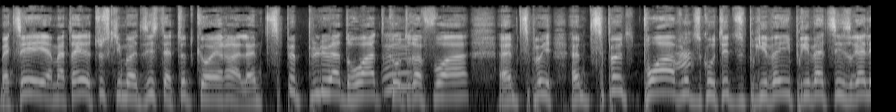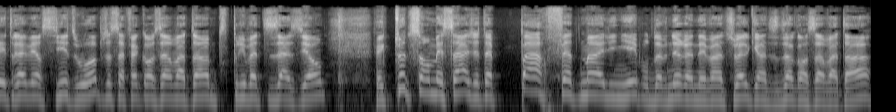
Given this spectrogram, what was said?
Ben, tu sais, tout ce qu'il m'a dit, c'était tout cohérent. là. Un petit peu plus à droite Mm. qu'autrefois. Un petit peu, un petit peu de poivre, là, du côté du privé. Il privatiserait les traversiers. Tu vois, ça, ça fait conservateur, une petite privatisation. Fait que tout son message était parfaitement aligné pour devenir un éventuel candidat conservateur,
